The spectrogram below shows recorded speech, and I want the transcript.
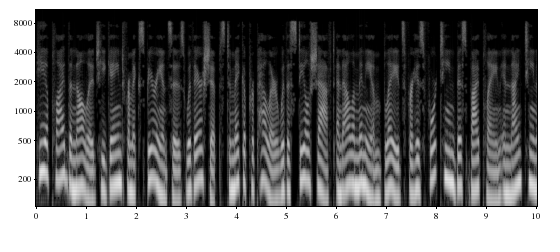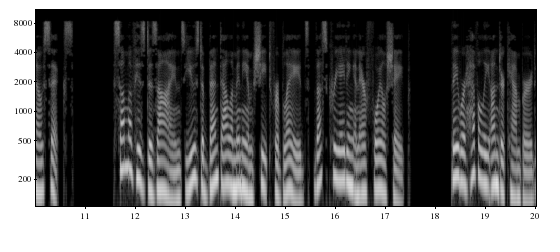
He applied the knowledge he gained from experiences with airships to make a propeller with a steel shaft and aluminium blades for his 14-bis biplane in 1906. Some of his designs used a bent aluminium sheet for blades, thus creating an airfoil shape. They were heavily undercambered,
